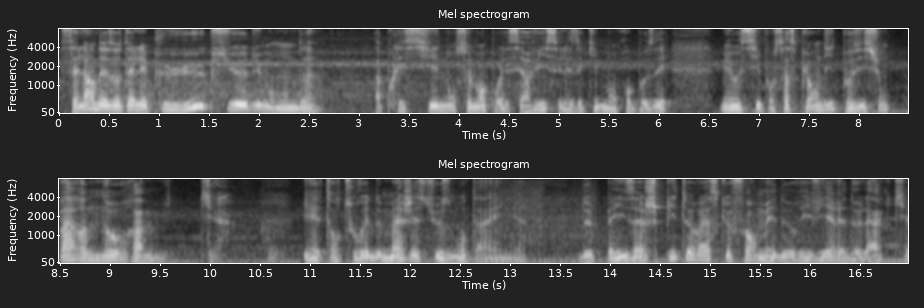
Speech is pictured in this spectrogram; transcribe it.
C'est l'un des hôtels les plus luxueux du monde, apprécié non seulement pour les services et les équipements proposés, mais aussi pour sa splendide position panoramique. Il est entouré de majestueuses montagnes, de paysages pittoresques formés de rivières et de lacs,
